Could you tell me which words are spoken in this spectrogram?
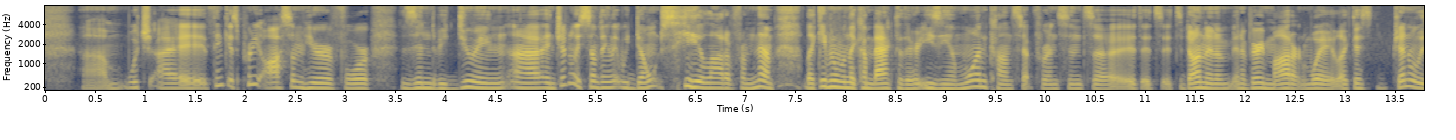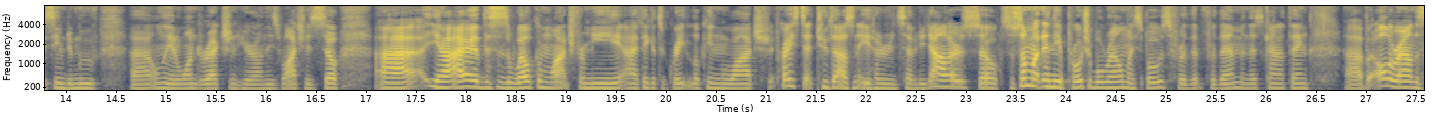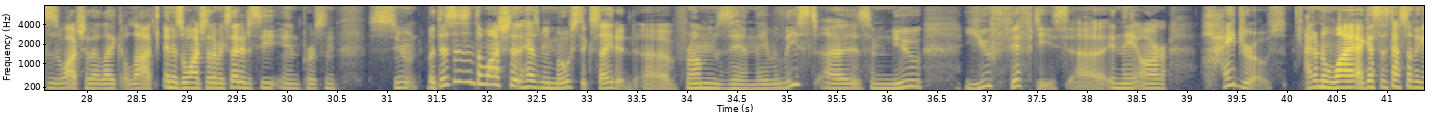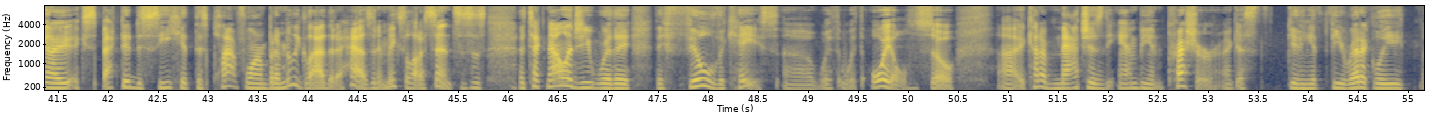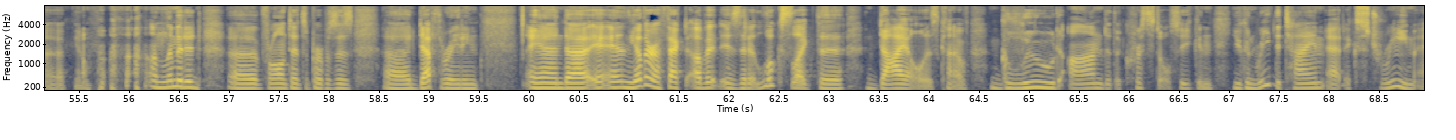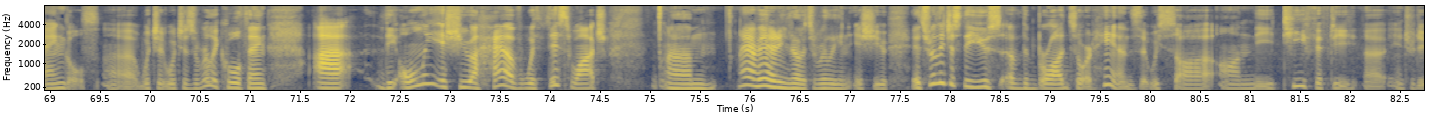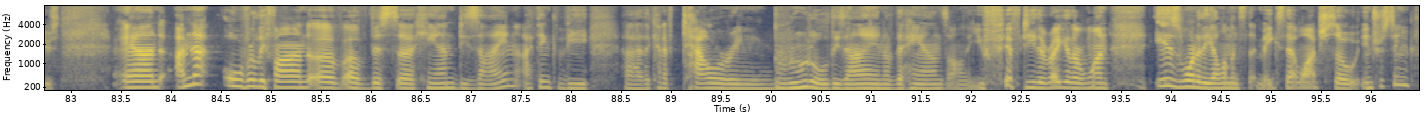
um, which I think is pretty awesome here for Sinn to be doing, uh, and generally something that we don't see a lot of from them. Like even when they come back to their EZM1 concept, for instance, uh, it, it's it's done in a, in a very modern way. Like they generally seem to move uh, only in one direction here on these watches. So, uh, you know, I, this is a welcome watch for me. I think it's a great looking watch, priced at two thousand eight hundred seventy dollars. So, so somewhat in the approachable realm, I suppose, for the, for them and this kind of thing. Uh, but all around, this is a watch that I like a lot, and is a watch that I'm excited to see in person soon. But this isn't the watch that has me most excited uh, from Sinn. They released uh, some new U50s, uh, and they are hydros. I don't know why. I guess it's not something I expected to see hit this platform, but I'm really glad that it has, and it makes a lot of sense. This is a technology where they they fill the case uh, with with oil, so uh, it kind of matches the ambient pressure. I guess giving it theoretically, uh, you know, unlimited uh, for all intents and purposes uh, depth rating, and uh, and the other effect of it is that it looks like the dial is kind of glued onto the crystal, so you can you can read the time at extreme angles, uh, which which is a really cool thing. Uh, the only issue I have with this watch um, I, don't even know if it's really an issue. It's really just the use of the broadsword hands that we saw on the T50 uh, introduced. And I'm not overly fond of, of this uh, hand design. I think the uh, the kind of towering, brutal design of the hands on the U50, the regular one, is one of the elements that makes that watch so interesting.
